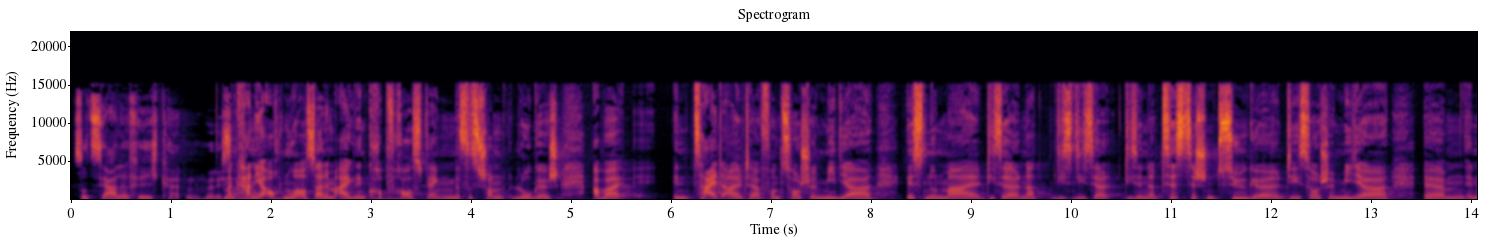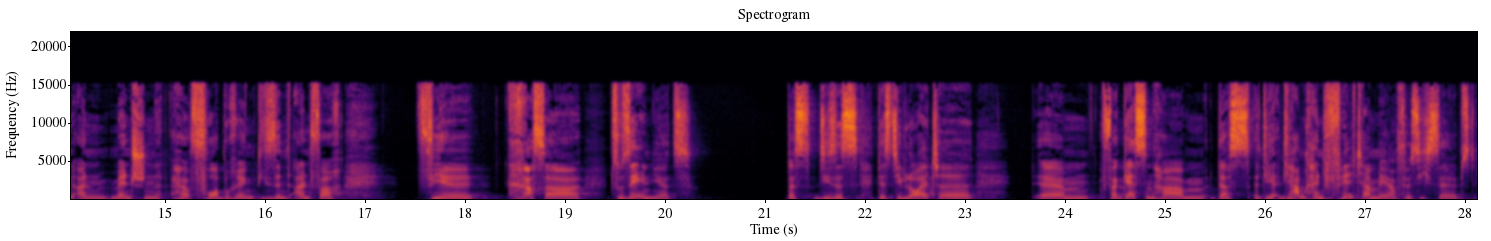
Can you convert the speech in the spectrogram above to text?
soziale Fähigkeiten, würde ich man sagen. Man kann ja auch nur aus seinem eigenen Kopf rausdenken. Das ist schon logisch. Aber im Zeitalter von Social Media ist nun mal dieser, diese, dieser, diese narzisstischen Züge, die Social Media ähm, in einem Menschen hervorbringt, die sind einfach viel krasser zu sehen jetzt. Dass dieses, dass die Leute ähm, vergessen haben, dass die, die haben keinen Filter mehr für sich selbst.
